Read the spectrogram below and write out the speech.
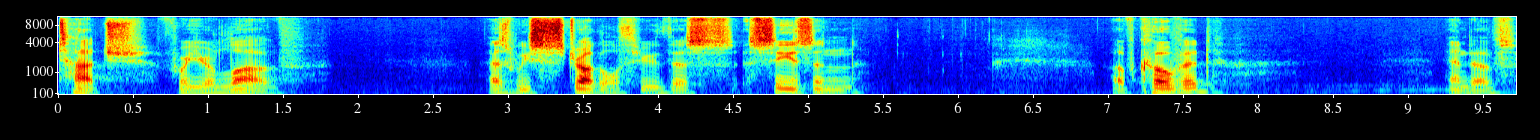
touch, for your love as we struggle through this season of COVID and of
